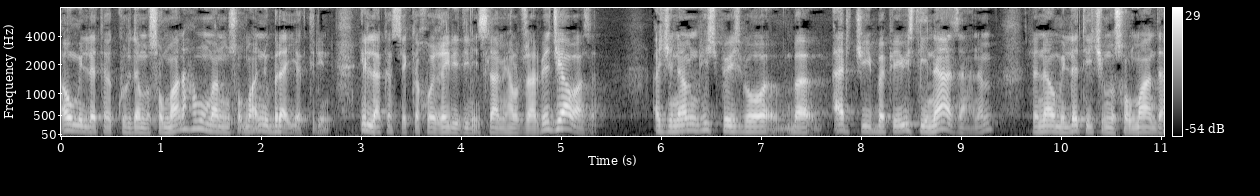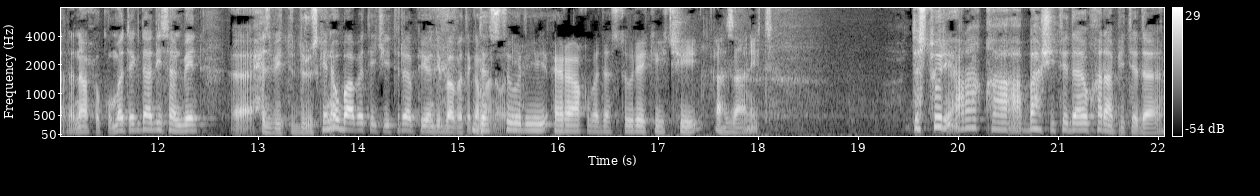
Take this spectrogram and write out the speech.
ئەو میلەتە کووردە مسلمانە هەمومان مسلمان و برای یەکترین ئللا کەسێک کە خۆی غیری دین ئیسلامی هەڵبژار بێ جیاوازە ئەجینام هیچ پێویست بەوە بە ئەرچی بە پێویستی نازانم لە ناو میلەتێکی مسلماندا لە ناو حکوومەتێکدا دیسان بین حزبی تو دروستکەن و بابەتێکی ترە پەیوەندی بابەتەکە دەستوری عێراق بە دەستورێکی چی ئازانیت دەستوری عراق باشی تێدا و خراپی تێدایە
